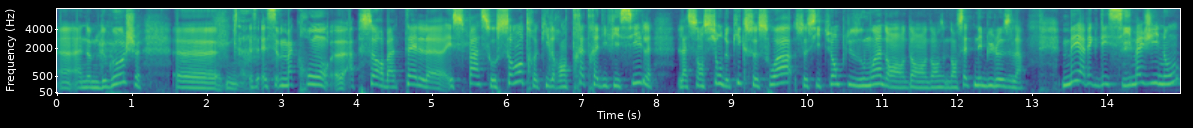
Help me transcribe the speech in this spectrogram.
un, homme de gauche. Euh, Macron euh, absorbe un tel espace au centre qu'il rend très très difficile l'ascension de qui que ce soit se situant plus ou moins dans, dans, cette nébuleuse-là. Mais avec des si, imaginons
